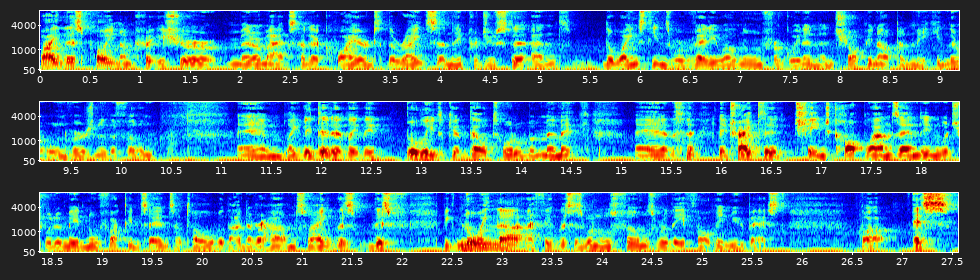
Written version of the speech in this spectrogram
By this point, I'm pretty sure Miramax had acquired the rights and they produced it, and the Weinsteins were very well known for going in and chopping up and making their own version of the film. Um, like they did it, like they bullied Del Toro with Mimic. Uh, they tried to change Copland's ending, which would have made no fucking sense at all, but that never happened. So I think this, this, knowing that, I think this is one of those films where they thought they knew best but it's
